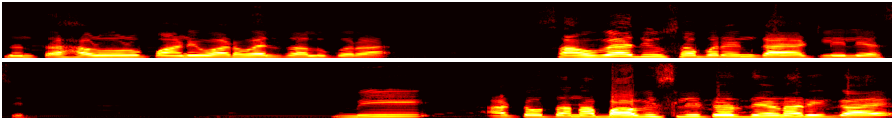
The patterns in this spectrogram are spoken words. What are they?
नंतर हळूहळू पाणी वाढवायला चालू करा. सहाव्या दिवसापर्यंत गाय आटलेली असेल. मी आटवताना बावीस लिटर देणारी गाय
